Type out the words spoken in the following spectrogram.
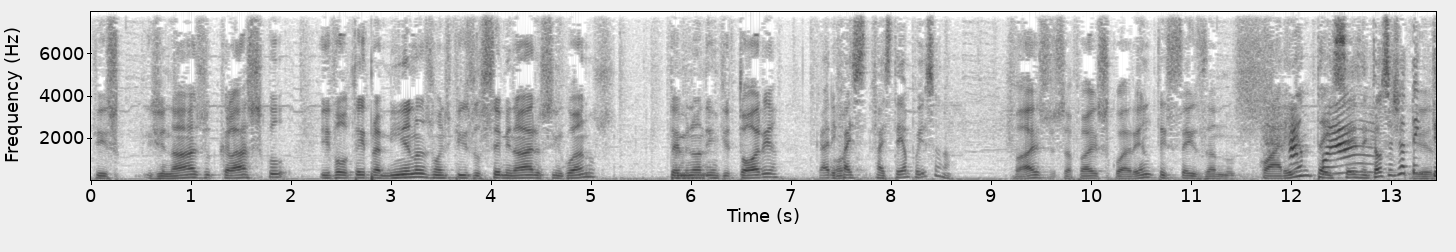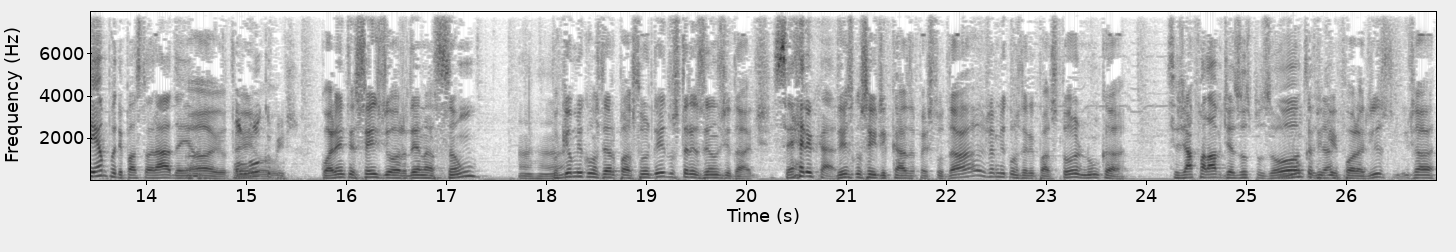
fiz ginásio clássico e voltei para Minas, onde fiz o seminário cinco anos, terminando em Vitória. Cara, e faz, faz tempo isso ou não? Faz, já faz 46 anos. 46, então você já tem Isso. tempo de pastorado aí, Ah, eu tenho louco, bicho. 46 de ordenação, Aham. porque eu me considero pastor desde os 13 anos de idade. Sério, cara? Desde que eu saí de casa para estudar, eu já me considerei pastor, nunca, Você já falava de Jesus pros nunca outros? fiquei já? fora disso. Já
